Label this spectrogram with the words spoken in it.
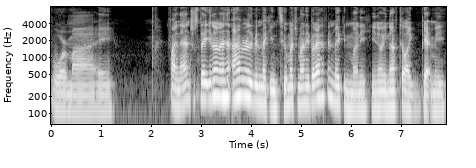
for my financial state. You know, I haven't really been making too much money, but I have been making money. You know, enough to like get me.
